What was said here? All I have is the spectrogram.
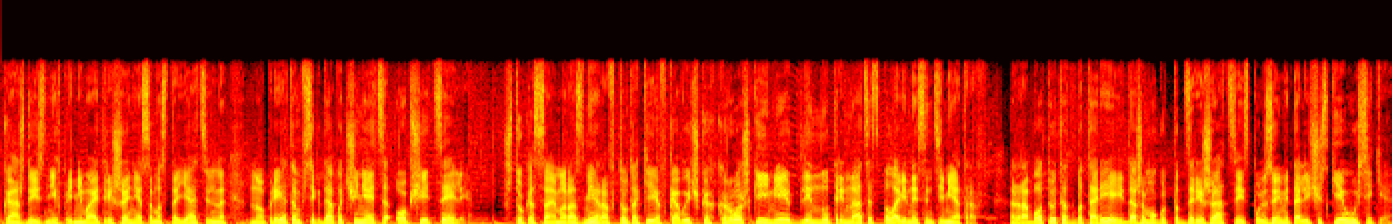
Каждый из них принимает решения самостоятельно, но при этом всегда подчиняется общей цели. Что касаемо размеров, то такие в кавычках крошки имеют длину 13,5 сантиметров. Работают от батареи и даже могут подзаряжаться, используя металлические усики.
